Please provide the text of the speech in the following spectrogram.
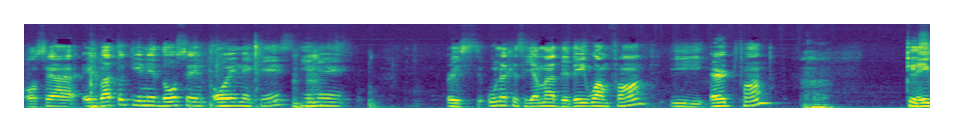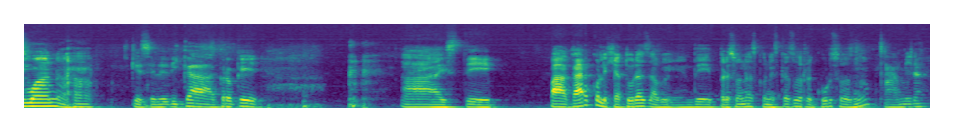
O sea, el vato tiene dos ONGs. Tiene pues, una que se llama The Day One Fund y Earth Fund. Ajá. Que Day es- One, ajá. Que se dedica, creo que, a este pagar colegiaturas de, de personas con escasos recursos, ¿no? Ah, mira.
